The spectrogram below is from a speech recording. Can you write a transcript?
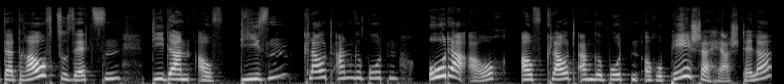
da drauf zu setzen, die dann auf diesen Cloud-Angeboten oder auch auf Cloud-Angeboten europäischer Hersteller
